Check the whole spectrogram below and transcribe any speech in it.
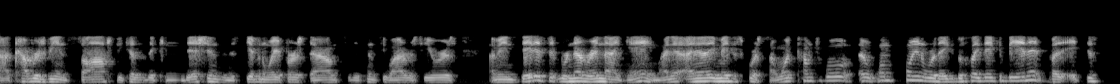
uh, coverage being soft because of the conditions and just giving away first downs to the Cincy wide receivers. I mean, they just were never in that game. I know, I know they made the score somewhat comfortable at one point where they looked like they could be in it, but it just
